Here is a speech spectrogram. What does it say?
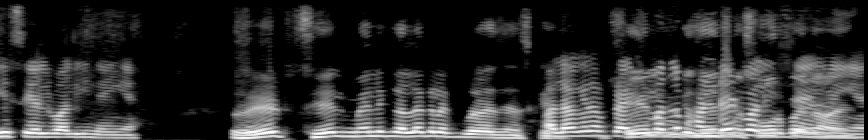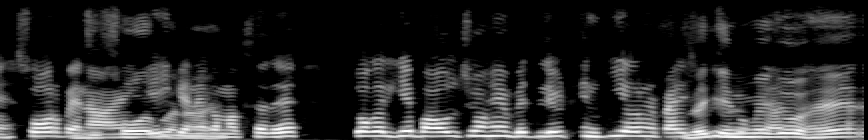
ये सेल वाली नहीं है। रेट सेल में लेकिन अलग अलग प्राइस है इसके। अलग अलग प्राइस मतलब हंड्रेड वाली सेल नहीं है सौ रुपए ना है यही कहने का मकसद है। तो अगर ये बाउल जो है विद लिड इनकी अगर मैं प्राइस देखिए इनमें जो है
